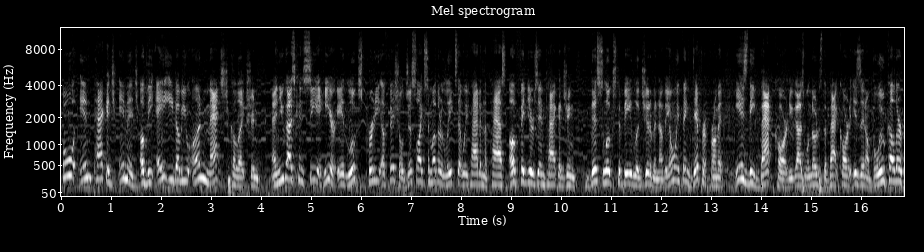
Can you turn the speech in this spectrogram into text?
full in-package image of the AEW Unmatched collection and you guys can see it here. It looks pretty official, just like some other leaks that we've had in the past of figures in packaging. This looks to be legitimate. Now, the only thing different from it is the back card. You guys will notice the back card is in a blue color,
